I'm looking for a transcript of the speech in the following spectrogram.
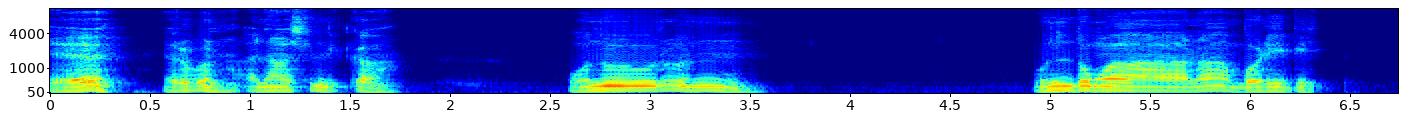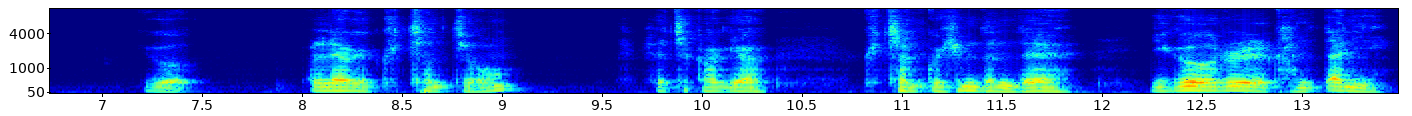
네, 여러분 안녕하십니까? 오늘은 운동화나 머리빗 이거 빨래하기 귀찮죠? 세척하기가 귀찮고 힘든데 이거를 간단히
